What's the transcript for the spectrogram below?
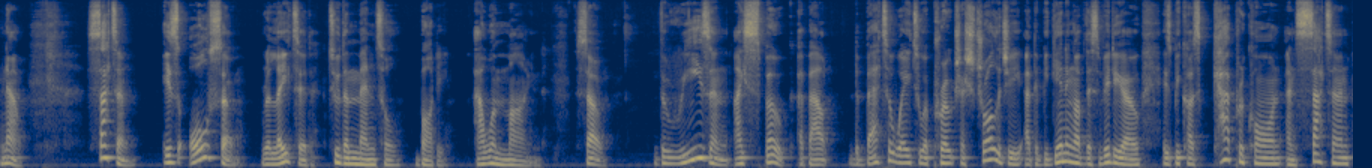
Now, Saturn is also related to the mental body, our mind. So, the reason I spoke about the better way to approach astrology at the beginning of this video is because Capricorn and Saturn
